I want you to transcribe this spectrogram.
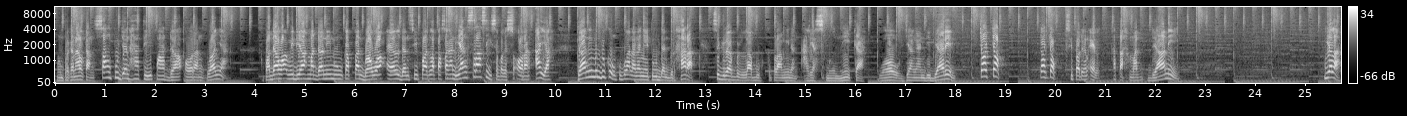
memperkenalkan sang pujian hati pada orang tuanya. Kepada awak media Ahmad Dhani mengungkapkan bahwa El dan Siva adalah pasangan yang serasi sebagai seorang ayah. Dhani mendukung hubungan anaknya itu dan berharap segera berlabuh ke pelaminan alias menikah. Wow, jangan dibiarin. Cocok, cocok Siva dengan L, kata Ahmad Dhani. Iyalah,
